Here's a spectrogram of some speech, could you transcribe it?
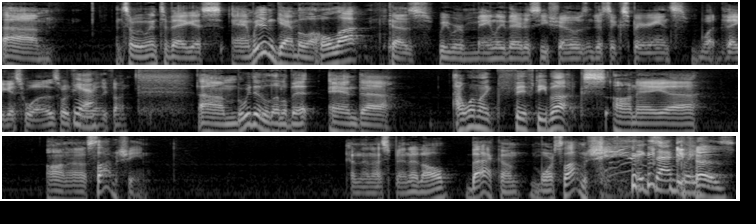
Um, And so we went to Vegas, and we didn't gamble a whole lot because we were mainly there to see shows and just experience what Vegas was, which Yeah. was really fun. Um, but we did a little bit, and uh, I won like fifty bucks on a uh, on a slot machine, and then I spent it all back on more slot machines. Exactly. because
